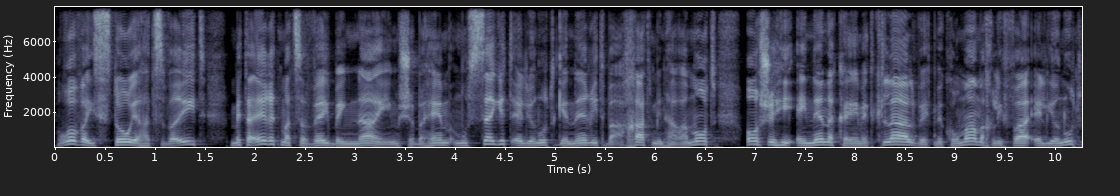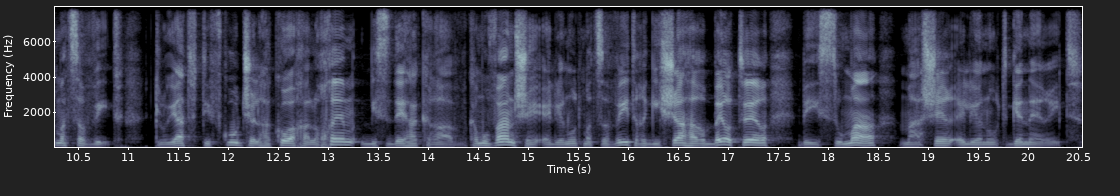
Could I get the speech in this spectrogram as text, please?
רוב ההיסטוריה הצבאית מתארת מצבי ביניים שבהם מושגת עליונות גנרית באחת מן הרמות, או שהיא איננה קיימת כלל ואת מקומה מחליפה עליונות מצבית. תלוית תפקוד של הכוח הלוחם בשדה הקרב. כמובן שעליונות מצבית רגישה הרבה יותר ביישומה מאשר עליונות גנרית.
